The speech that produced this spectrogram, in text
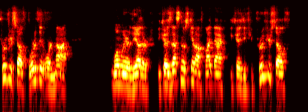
prove yourself worth it or not, one way or the other, because that's no skin off my back. Because if you prove yourself,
